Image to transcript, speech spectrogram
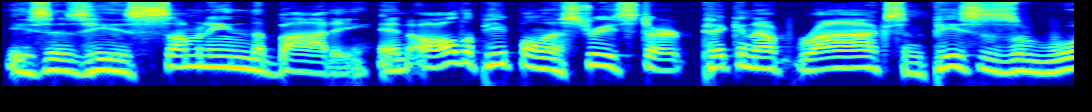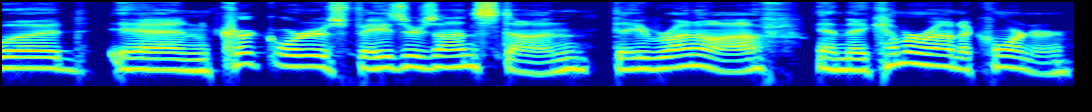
He says he is summoning the body, and all the people in the street start picking up rocks and pieces of wood. And Kirk orders phasers on stun. They run off and they come around a corner.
